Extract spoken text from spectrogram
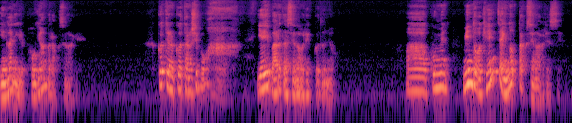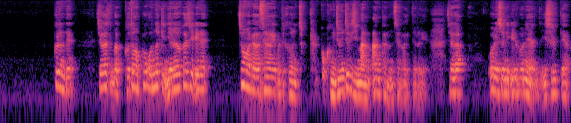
인간이길 포기한 거라고 생각해요. 그때는 그 당시 보고 아, 예의 바르다 생각을 했거든요. 아 국민 민도가 굉장히 높다고 생각을 했어요. 그런데 제가 뭐 그동안 보고 느낀 여러 가지 이래 종합해서 생각해 볼 때 그건 결코 긍정적이지만 않다는 생각이 들어요. 제가 오래전에 일본에 있을 때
